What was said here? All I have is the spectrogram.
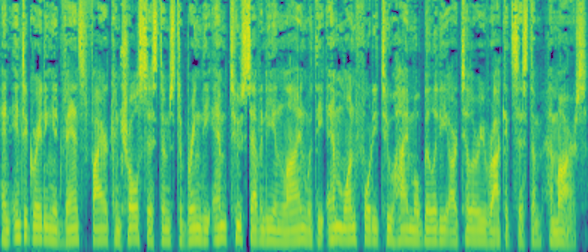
and integrating advanced fire control systems to bring the M270 in line with the M142 High Mobility Artillery Rocket System, HIMARS.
